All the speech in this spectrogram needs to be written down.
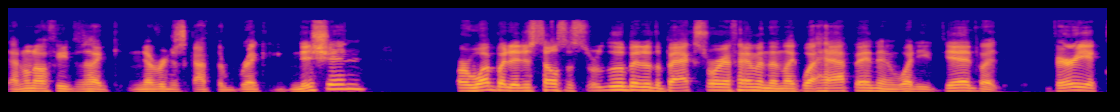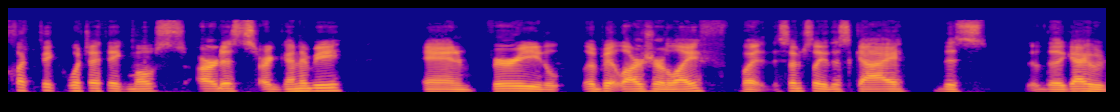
I don't know if he like never just got the recognition or what, but it just tells us a little bit of the backstory of him and then like what happened and what he did. But very eclectic, which I think most artists are going to be, and very a bit larger life. But essentially, this guy, this the guy who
